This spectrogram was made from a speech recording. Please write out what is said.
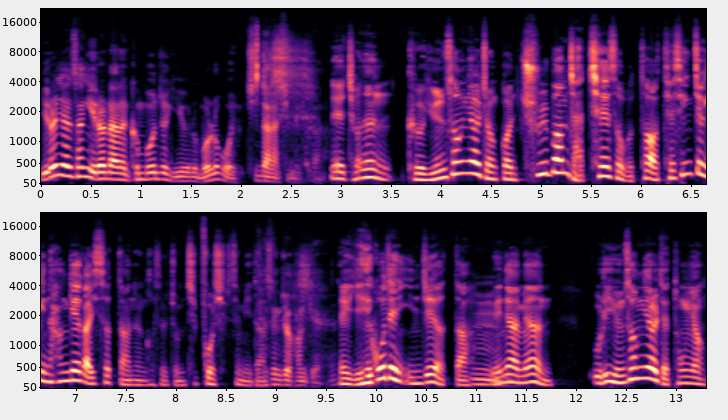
이런 현상이 일어나는 근본적 이유를 뭘로 보- 진단하십니까? 네, 저는 그 윤석열 정권 출범 자체에서부터 태생적인 한계가 있었다는 것을 좀 짚고 싶습니다. 태생적 한계. 네, 예고된 인재였다. 음. 왜냐하면 우리 윤석열 대통령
